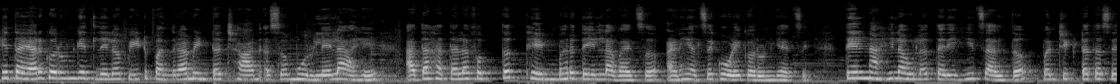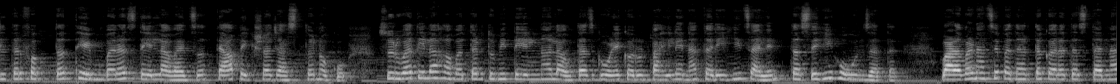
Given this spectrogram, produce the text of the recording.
हे तयार करून घेतलेलं पीठ पंधरा मिनटं छान असं मुरलेलं आहे. आता हाताला फक्त थेंबभर तेल लावायचं आणि याचे गोळे करून घ्यायचे. तेल नाही लावलं तरीही चालतं पण चिकटत असेल तर फक्त थेंबभरच तेल लावायचं त्यापेक्षा जास्त नको. सुरुवातीला हवं तर तुम्ही तेल न लावताच गोळे करून पाहिले ना तरीही चालेल तसेही होऊन जातात. वाळवणाचे पदार्थ करत असताना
